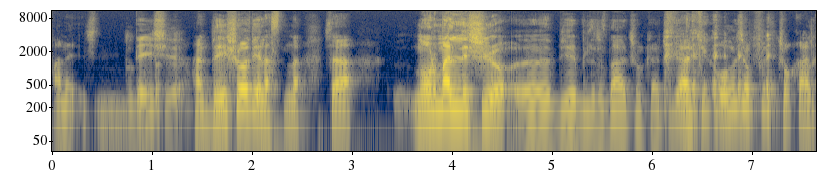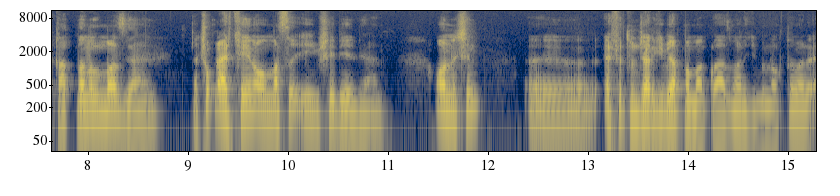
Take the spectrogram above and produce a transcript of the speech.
hani işte- Değişiyor. Hani değişiyor değil aslında. Mesela normalleşiyor e, diyebiliriz daha çok. Yani. Çünkü erkek olunca çok yani katlanılmaz yani. Ya çok erkeğin olması iyi bir şey değil yani. Onun için e, Efe Tuncer gibi yapmamak lazım hani gibi nokta var.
